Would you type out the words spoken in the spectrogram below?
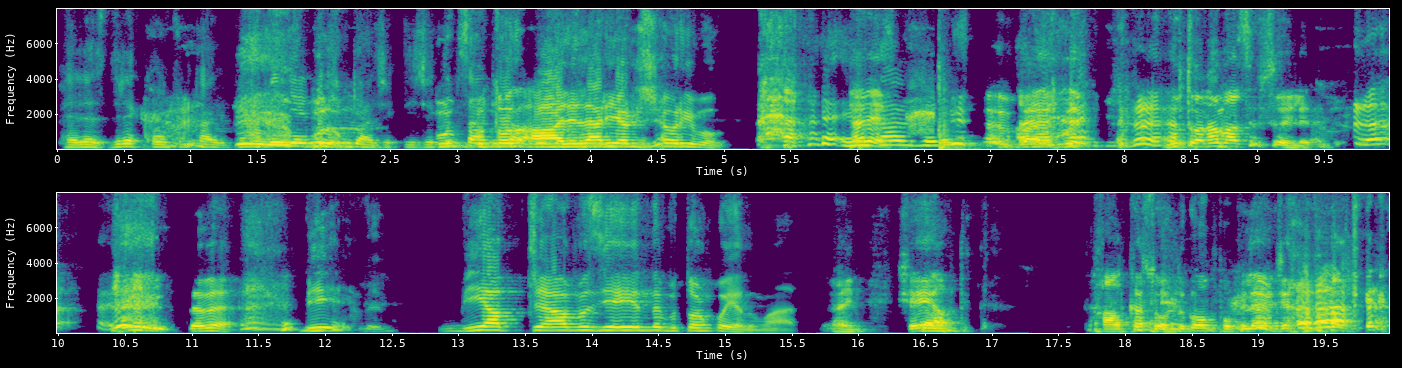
Perez direkt koltuğunu kaybedecek. Ve yerine Bu- kim gelecek Bu, diyecektim. bu Sen ton Ricardo'yu aileler yarışıyor gibi oldu. Evet. Ben butona basıp söyledim. Değil mi? Bir, bir yapacağımız yayında buton koyalım abi. Yani şey Tamam. yaptık. Halka sorduk 10 popüler cevap aldık.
